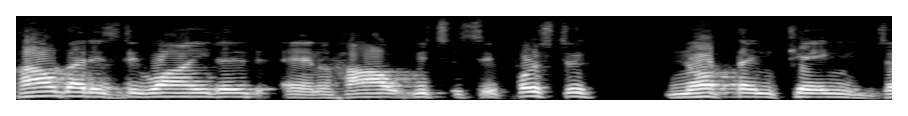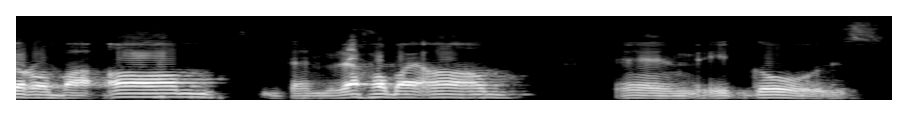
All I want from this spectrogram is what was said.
How that is divided and how, which is the first northern king, Jeroboam, then Rehoboam, and it goes.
